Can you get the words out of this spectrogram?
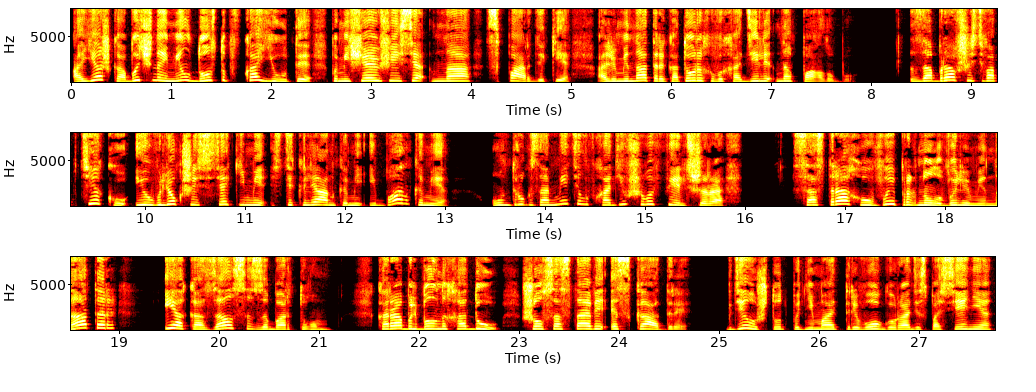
а Яшка обычно имел доступ в каюты, помещающиеся на спардике, иллюминаторы которых выходили на палубу. Забравшись в аптеку и увлекшись всякими стеклянками и банками, он вдруг заметил входившего фельдшера, со страху выпрыгнул в иллюминатор и оказался за бортом. Корабль был на ходу, шел в составе эскадры. Где уж тут поднимать тревогу ради спасения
